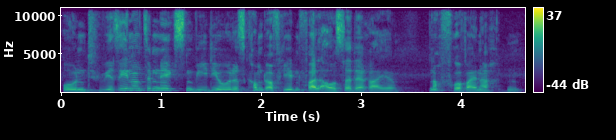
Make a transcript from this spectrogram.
und wir sehen uns im nächsten Video. Das kommt auf jeden Fall außer der Reihe. Noch vor Weihnachten.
